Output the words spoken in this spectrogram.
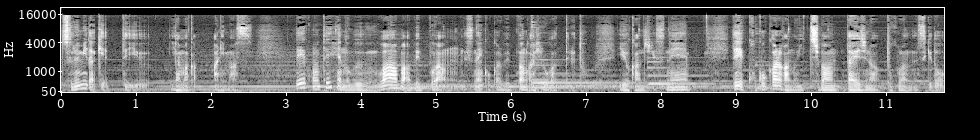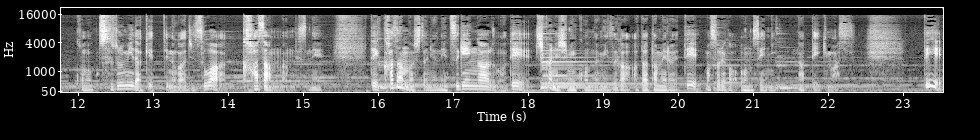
鶴見岳っていう山があります。でこの底辺の部分は、まあ、別府湾ですね。ここから別府湾が広がってるという感じですね。でここからがあの一番大事なところなんですけどこの鶴見岳っていうのが実は火山なんですね。で火山の下には熱源があるので地下に染み込んだ水が温められて、まあ、それが温泉になっていきます。で、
